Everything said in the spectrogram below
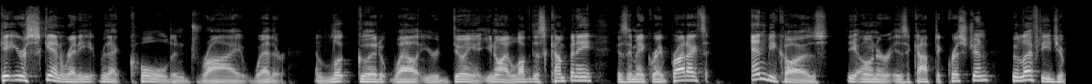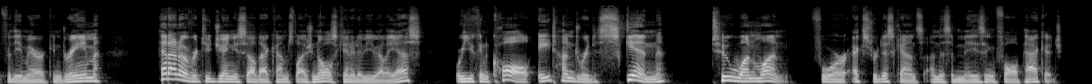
Get your skin ready for that cold and dry weather and look good while you're doing it. You know, I love this company because they make great products and because the owner is a Coptic Christian who left Egypt for the American dream. Head on over to genucel.com slash Knowles, K-N-W-L-E-S, or you can call 800-SKIN-211 for extra discounts on this amazing fall package.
